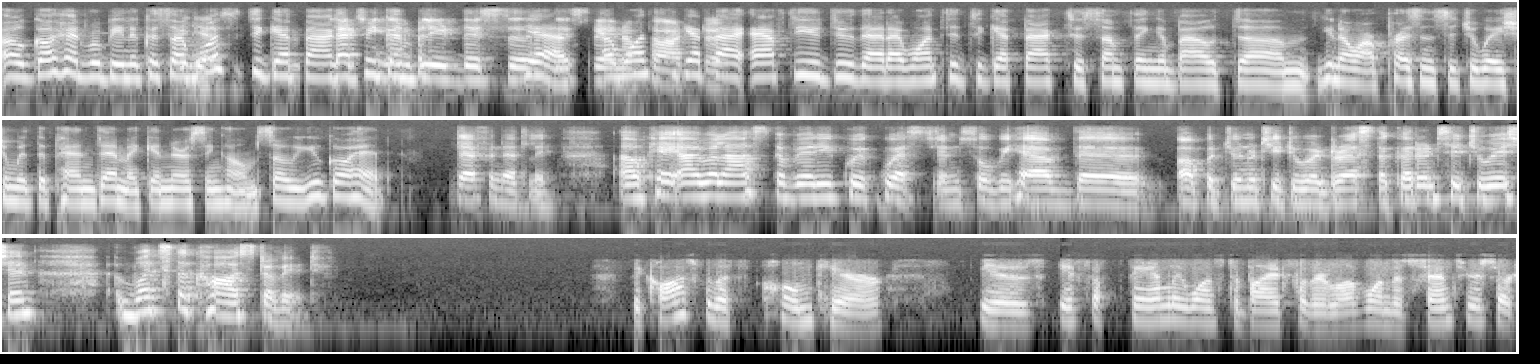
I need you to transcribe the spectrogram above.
Oh, go ahead, Rubina, because I yes. wanted to get back. Let to, me complete this. Uh, yes, this I wanted to get back. After you do that, I wanted to get back to something about um, you know our present situation with the pandemic in nursing homes. So you go ahead. Definitely. Okay, I will ask a very quick question so we have the opportunity to address the current situation. What's the cost of it? The cost for the home care is if a family wants to buy it for their loved one, the sensors are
